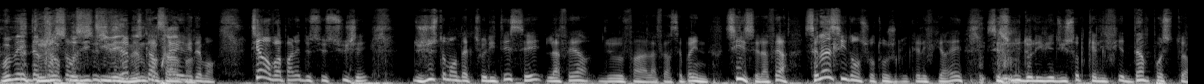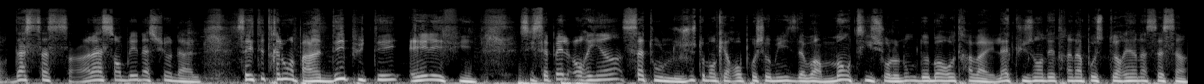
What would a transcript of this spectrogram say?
Vous mettez Toujours positiver, même quand ça va évidemment. Tiens, on va parler de ce sujet justement d'actualité, c'est l'affaire de, enfin l'affaire, c'est pas une, si c'est l'affaire, c'est l'incident surtout, je le qualifierais, c'est celui d'Olivier Dussopt qualifié d'imposteur, d'assassin à l'Assemblée nationale. Ça a été très loin par un député LFI, s'il s'appelle Aurélien Satoul, justement qui a reproché au ministre d'avoir menti sur le nombre de morts au travail, l'accusant d'être un imposteur et un assassin.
